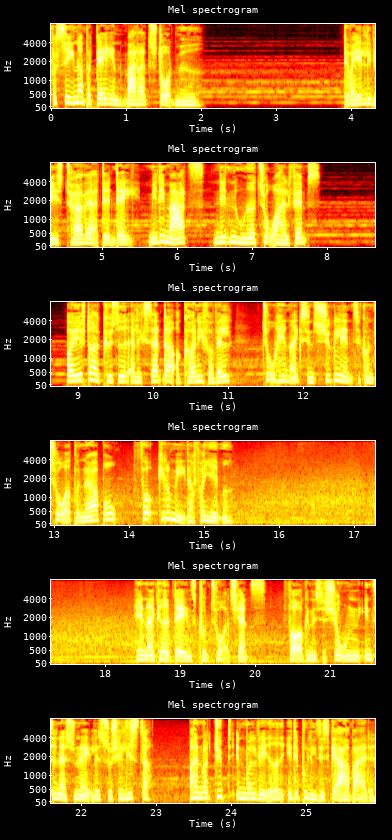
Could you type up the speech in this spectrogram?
for senere på dagen var der et stort møde. Det var heldigvis tørvejr den dag, midt i marts 1992, og efter at have kysset Alexander og Connie farvel, tog Henrik sin cykel ind til kontoret på Nørrebro, få kilometer fra hjemmet. Henrik havde dagens kontortjans for organisationen Internationale Socialister, og han var dybt involveret i det politiske arbejde.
